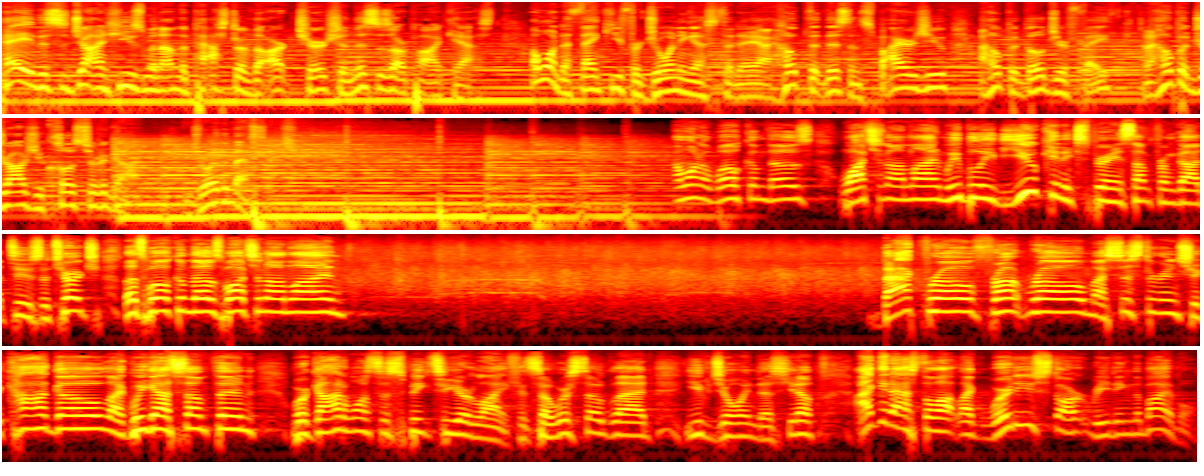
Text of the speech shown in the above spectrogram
Hey, this is John Huseman. I'm the pastor of the Ark Church, and this is our podcast. I want to thank you for joining us today. I hope that this inspires you, I hope it builds your faith, and I hope it draws you closer to God. Enjoy the message. I want to welcome those watching online. We believe you can experience something from God too. So, church, let's welcome those watching online. Back row, front row, my sister in Chicago. Like, we got something where God wants to speak to your life. And so we're so glad you've joined us. You know, I get asked a lot, like, where do you start reading the Bible?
